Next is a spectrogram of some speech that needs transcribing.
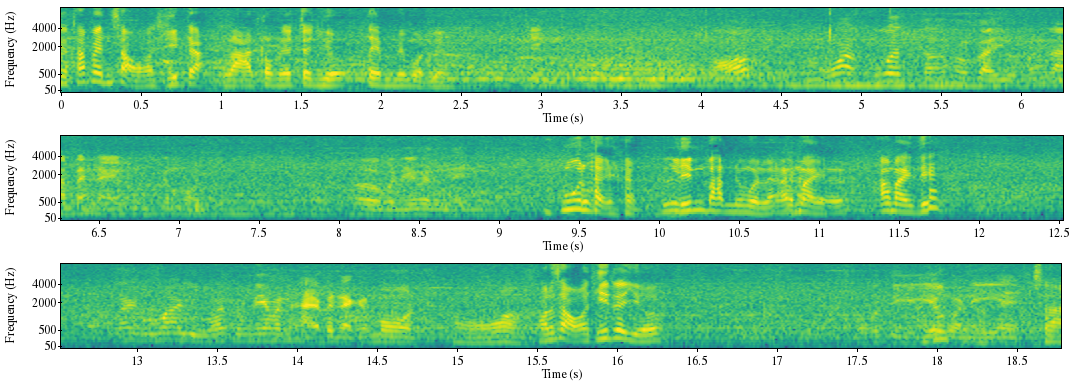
เนี่ยถ้าเป็นเสาร์อาทิตย์อะร้านตรงเนี้ยจะเยอะเต็มไปหมดเลย จริง อ๋อเพราะว่ากูก็สงสัยอยู่มันงานไปไหนมันจะหมด เออ วันนี้มันในนี่พูดอะไรอะลิ้นพันไปหมดแล้ว เอาใหม่ เอาใหม่สิ ไม่กูว่าอยู่ว่าตรงนี้มันหายไปไหนกันหมด อ๋อวันเสาร์อาทิตย์อะเยอะ ปกติเยอะกว่านี้ไงใช่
